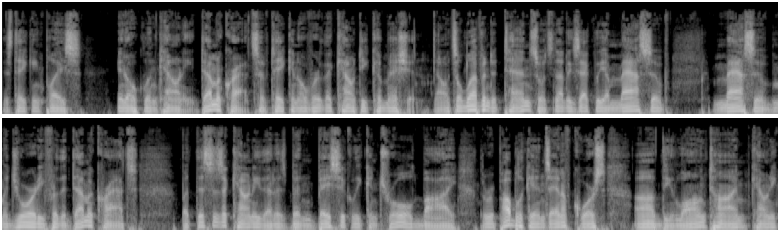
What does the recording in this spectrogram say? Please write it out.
is taking place in Oakland County. Democrats have taken over the county commission. Now it's 11 to 10, so it's not exactly a massive massive majority for the Democrats. But this is a county that has been basically controlled by the Republicans and, of course, uh, the longtime county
